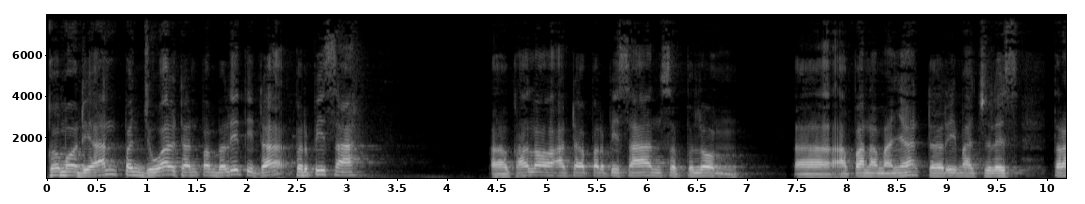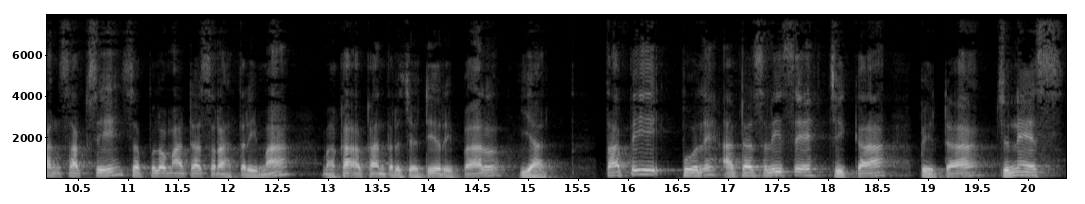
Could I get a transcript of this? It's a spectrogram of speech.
Kemudian penjual dan pembeli tidak berpisah. Uh, kalau ada perpisahan sebelum uh, apa namanya dari majelis transaksi sebelum ada serah terima maka akan terjadi ribal yad. Tapi boleh ada selisih jika beda jenis.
